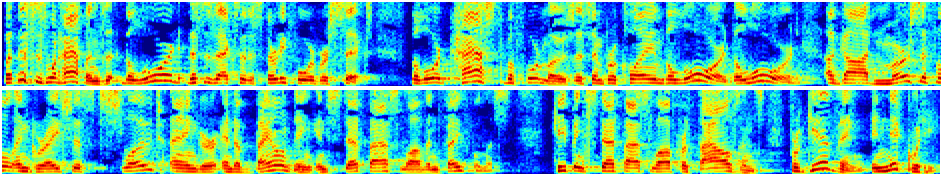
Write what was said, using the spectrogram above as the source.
But this is what happens. The Lord, this is Exodus 34, verse 6 the Lord passed before Moses and proclaimed, The Lord, the Lord, a God merciful and gracious, slow to anger, and abounding in steadfast love and faithfulness, keeping steadfast love for thousands, forgiving iniquity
